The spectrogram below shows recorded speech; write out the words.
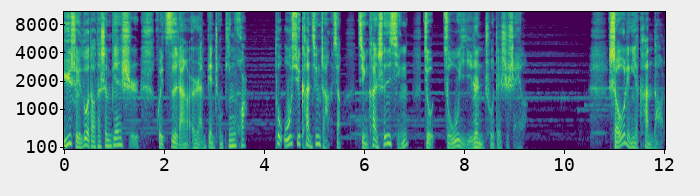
雨水落到他身边时，会自然而然变成冰花。都无需看清长相，仅看身形就足以认出这是谁了。首领也看到了，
